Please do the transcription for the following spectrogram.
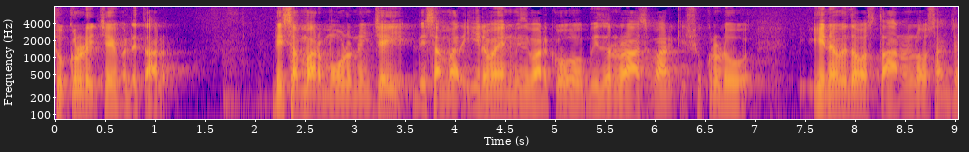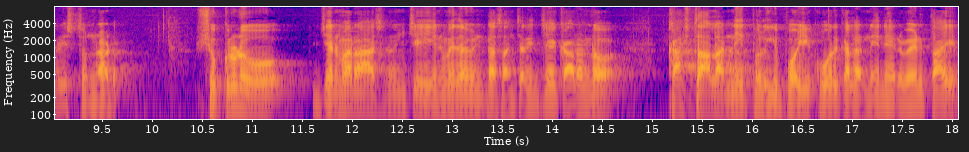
శుక్రుడిచ్చే ఫలితాలు. డిసెంబర్ మూడు నుంచి డిసెంబర్ ఇరవై ఎనిమిది వరకు మిథున రాశి వారికి శుక్రుడు ఎనిమిదవ స్థానంలో సంచరిస్తున్నాడు. శుక్రుడు జన్మరాశి నుంచి ఎనిమిదవ ఇంట సంచరించే కాలంలో కష్టాలన్నీ తొలగిపోయి కోరికలన్నీ నెరవేరుతాయి.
